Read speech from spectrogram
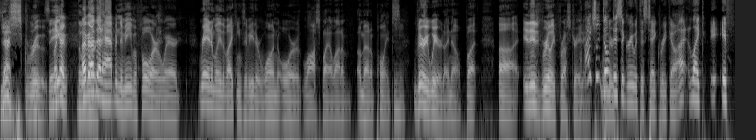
You're done. screwed. See? Like I've, I've had that happen to me before where randomly the Vikings have either won or lost by a lot of amount of points. Mm-hmm. Very weird, I know, but uh, it is really frustrating. I actually don't disagree with this take, Rico. I like if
